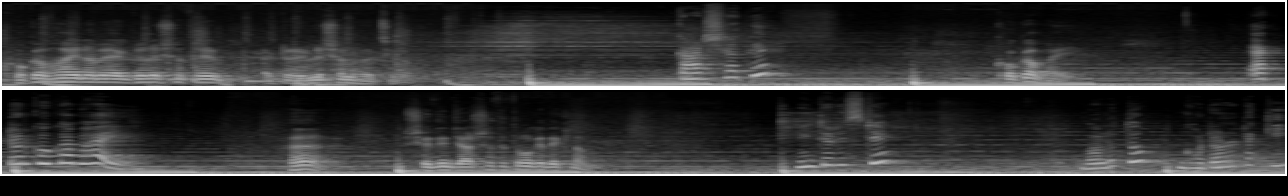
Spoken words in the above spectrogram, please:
খোকা ভাই নামে একজনের সাথে একটা রিলেশন হয়েছিল। কার সাথে? খোকা ভাই। অ্যাক্টর খোকা ভাই? হ্যাঁ সেদিন যার সাথে তোমাকে দেখলাম। ইন্টারেস্টিং বলো তো ঘটনাটা কি?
